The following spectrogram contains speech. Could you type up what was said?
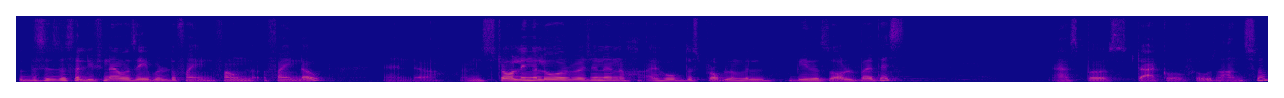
so this is the solution I was able to find found find out and uh, I'm installing a lower version and I hope this problem will be resolved by this as per Stack Overflow's answer.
